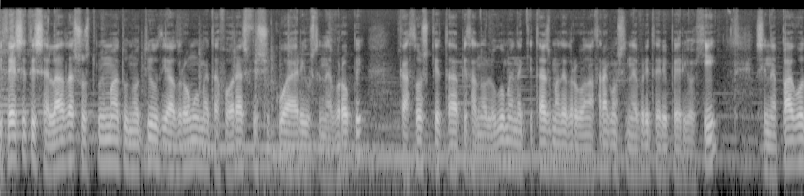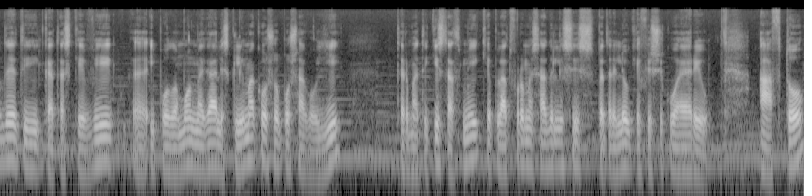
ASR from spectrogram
Η θέση της Ελλάδας ως τμήμα του νοτίου διαδρόμου μεταφοράς φυσικού αερίου στην Ευρώπη καθώς και τα πιθανολογούμενα κοιτάσματα υδρογοναθράκων στην ευρύτερη περιοχή, συνεπάγονται τη κατασκευή ε, υποδομών μεγάλης κλίμακος όπως αγωγή, τερματική σταθμή και πλατφόρμες άντλησης πετρελαίου και φυσικού αερίου. Αυτό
